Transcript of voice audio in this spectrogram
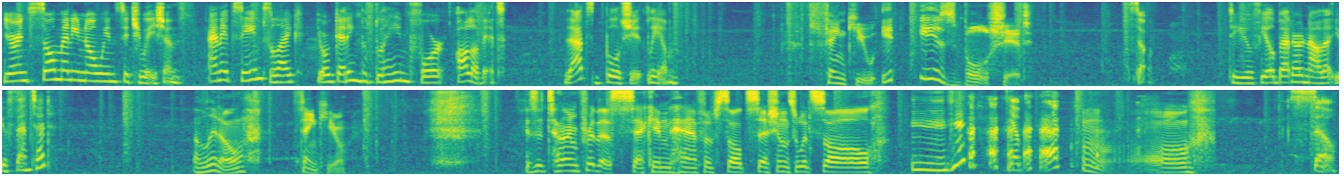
You're in so many no win situations, and it seems like you're getting the blame for all of it. That's bullshit, Liam. Thank you. It is bullshit. So, do you feel better now that you've vented? A little. Thank you. Is it time for the second half of Salt Sessions with Saul? Mm-hmm. Yep. Oh. So,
